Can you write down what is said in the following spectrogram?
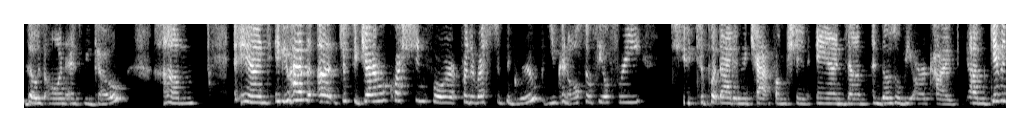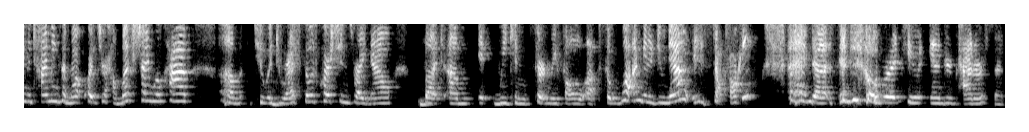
those on as we go. Um, and if you have uh, just a general question for, for the rest of the group, you can also feel free to, to put that in the chat function and, um, and those will be archived. Um, given the timings, I'm not quite sure how much time we'll have um, to address those questions right now, but um, it, we can certainly follow up. So what I'm gonna do now is stop talking and uh, send it over to Andrew Patterson.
